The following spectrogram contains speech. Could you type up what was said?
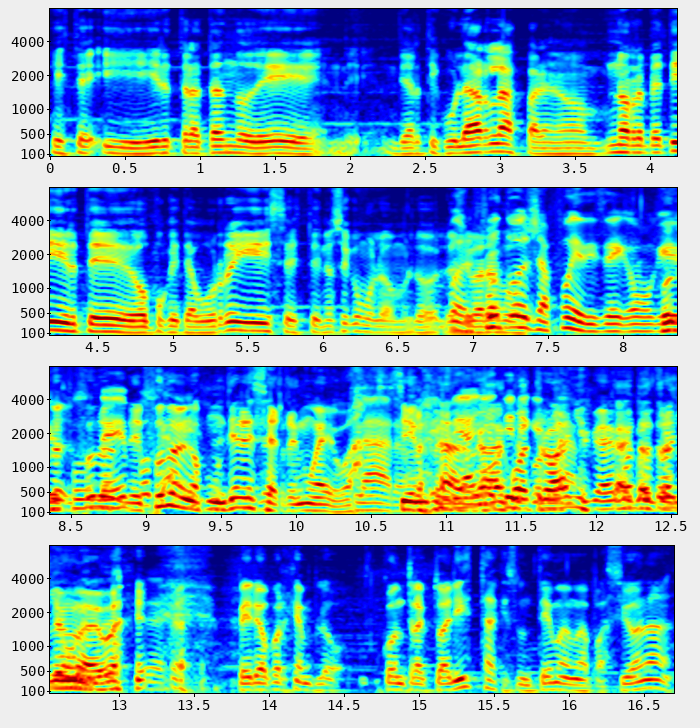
este, y ir tratando de, de, articularlas para no, repetirte o porque te aburrís. Este, no sé cómo lo, lo, bueno, El fútbol ya fue, dice, como que. el fútbol, el fútbol en los mundiales se renueva. Claro, Siempre. Cada, cuatro años, cada, cuatro años. Pero, por ejemplo, contractualista, que es un tema que me apasiona,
